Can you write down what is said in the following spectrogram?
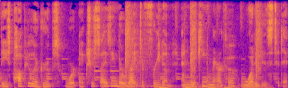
these popular groups were exercising their right to freedom and making America what it is today.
